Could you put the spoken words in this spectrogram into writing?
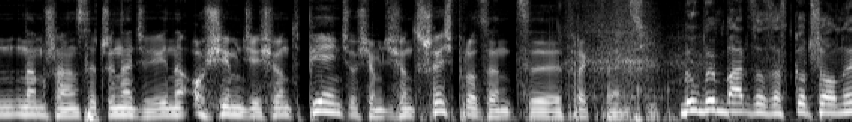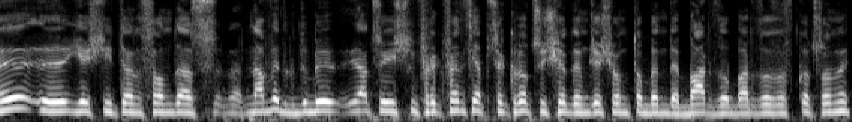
nam szansę czy nadzieję na 85-86% y, frekwencji. Byłbym bardzo zaskoczony, y, jeśli ten sondaż, nawet gdyby, znaczy jeśli frekwencja przekroczy 70, to będę bardzo, bardzo zaskoczony.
